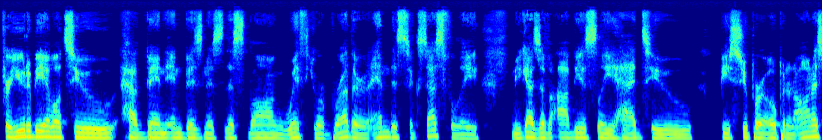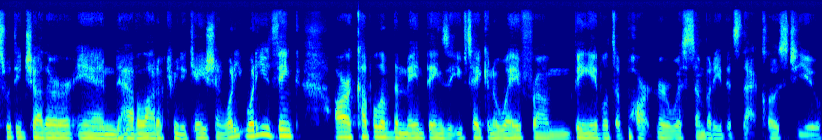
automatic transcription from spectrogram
for you to be able to have been in business this long with your brother and this successfully you guys have obviously had to be super open and honest with each other and have a lot of communication. What do you, what do you think are a couple of the main things that you've taken away from being able to partner with somebody that's that close to you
